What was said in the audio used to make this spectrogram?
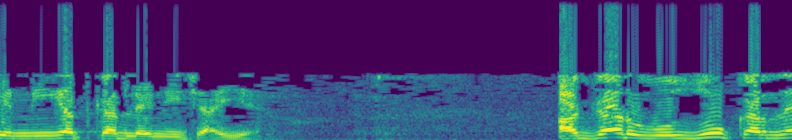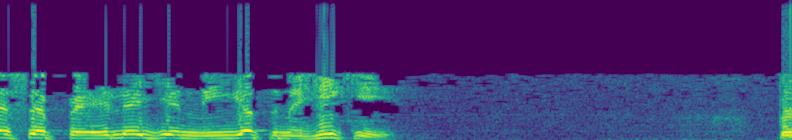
یہ نیت کر لینی چاہیے اگر وضو کرنے سے پہلے یہ نیت نہیں کی تو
